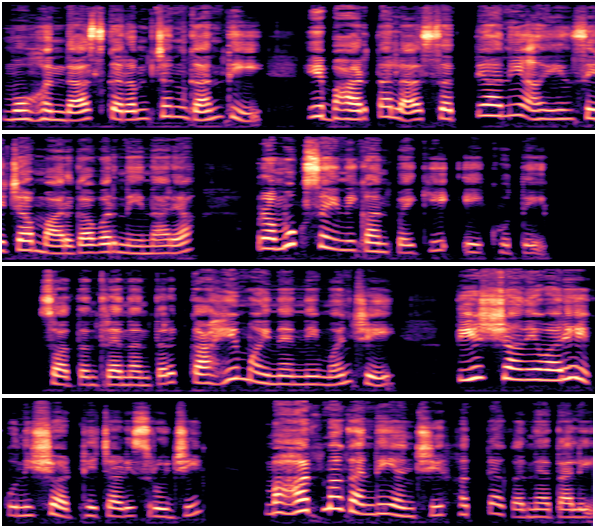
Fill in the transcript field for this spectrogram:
मोहनदास करमचंद गांधी हे भारताला सत्य आणि अहिंसेच्या मार्गावर नेणाऱ्या प्रमुख सैनिकांपैकी एक होते. स्वातंत्र्यानंतर काही महिन्यांनी म्हणजे तीस जानेवारी एकोणीसशे अठ्ठेचाळीस रोजी महात्मा गांधी यांची हत्या करण्यात आली.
